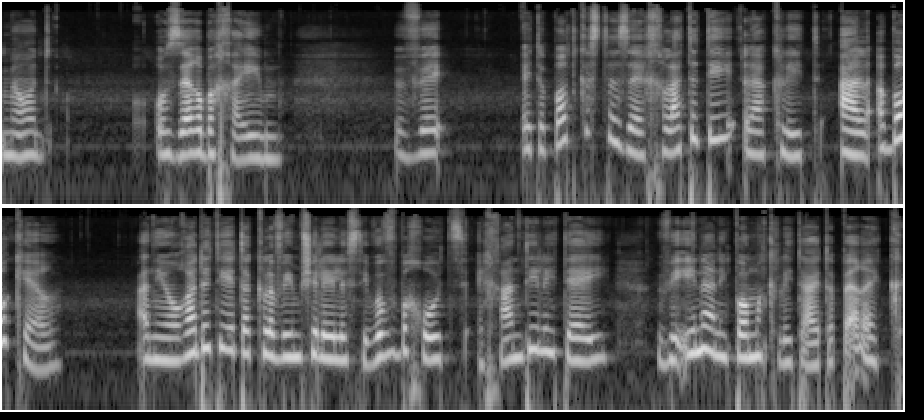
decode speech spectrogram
מאוד עוזר בחיים. ואת הפודקאסט הזה החלטתי להקליט על הבוקר. אני הורדתי את הכלבים שלי לסיבוב בחוץ, הכנתי לי תה, והנה אני פה מקליטה את הפרק.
